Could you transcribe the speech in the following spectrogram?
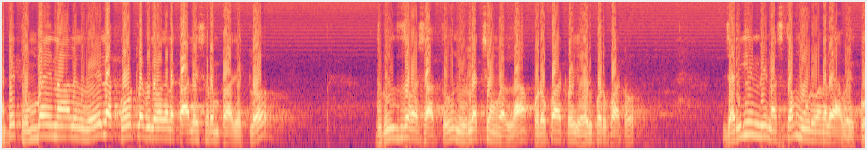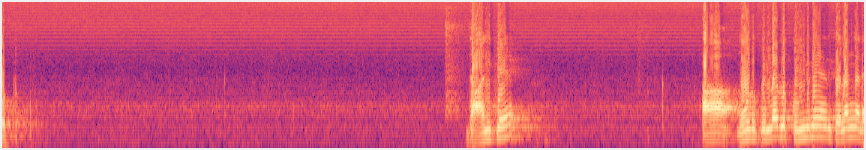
అంటే తొంభై నాలుగు వేల కోట్ల విలువ గల కాళేశ్వరం ప్రాజెక్టులో దురదృష్టవశాత్తు నిర్లక్ష్యం వల్ల పొరపాటు ఎవరి పొరపాటు? జరిగింది నష్టం మూడు వందల యాభై కోట్లు. దానికే ఆ మూడు పిల్లర్లు కుంగినాయని తెలంగాణ.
